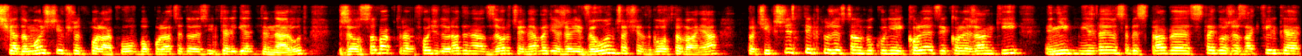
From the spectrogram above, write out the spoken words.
świadomości wśród Polaków, bo Polacy to jest inteligentny naród, że osoba, która wchodzi do Rady Nadzorczej, nawet jeżeli wyłącza się z głosowania, to ci wszyscy, którzy są wokół niej, koledzy, koleżanki, nie, nie zdają sobie sprawy z tego, że za chwilkę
